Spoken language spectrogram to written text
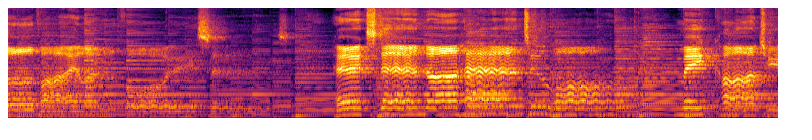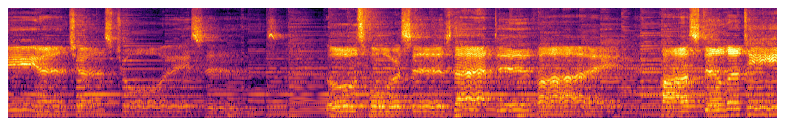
the violent voices. Extend a hand to all, make conscientious choices. Those forces that divide, hostility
